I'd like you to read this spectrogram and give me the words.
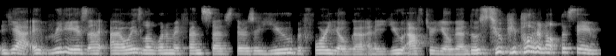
Yeah, it really is. I, I always love one of my friends says there's a you before yoga and a you after yoga, and those two people are not the same.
